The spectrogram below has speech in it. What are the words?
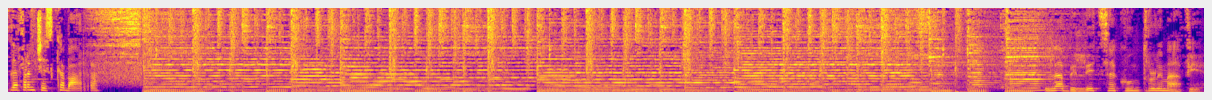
da Francesca Barra. La bellezza contro le mafie.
